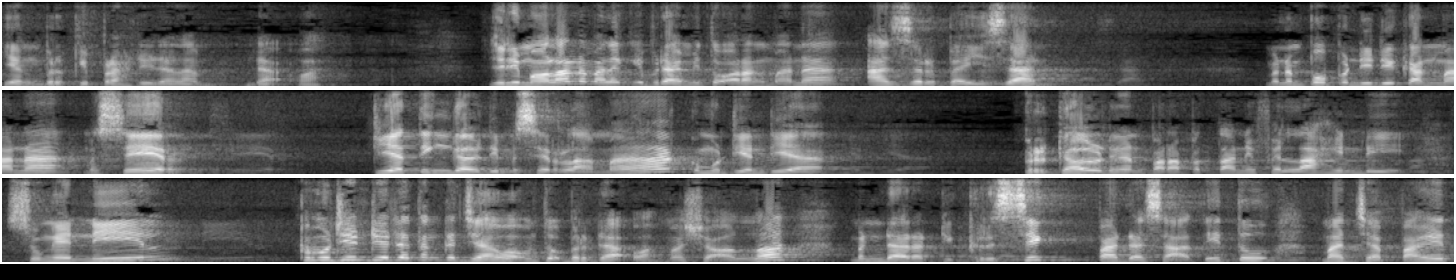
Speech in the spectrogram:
yang berkiprah di dalam dakwah. Jadi Maulana Malik Ibrahim itu orang mana? Azerbaijan. Menempuh pendidikan mana? Mesir. Dia tinggal di Mesir lama, kemudian dia bergaul dengan para petani felahin di Sungai Nil. Kemudian dia datang ke Jawa untuk berdakwah. Masya Allah, mendarat di Gresik pada saat itu Majapahit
